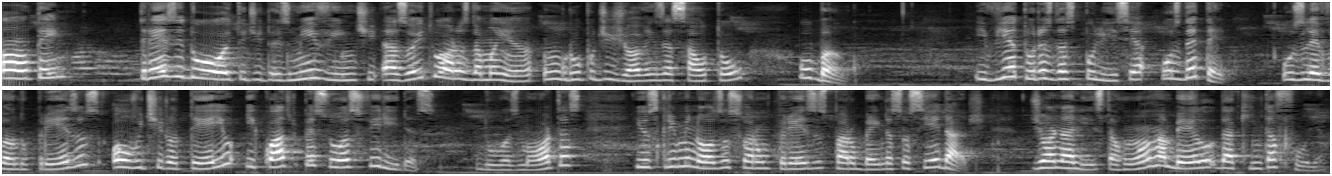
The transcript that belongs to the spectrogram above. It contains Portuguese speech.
Ontem, 13 de 8 de 2020, às 8 horas da manhã, um grupo de jovens assaltou o banco e viaturas das polícias os detêm. Os levando presos, houve tiroteio e quatro pessoas feridas, duas mortas, e os criminosos foram presos para o bem da sociedade. Jornalista Juan Rabelo, da Quinta Folha.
